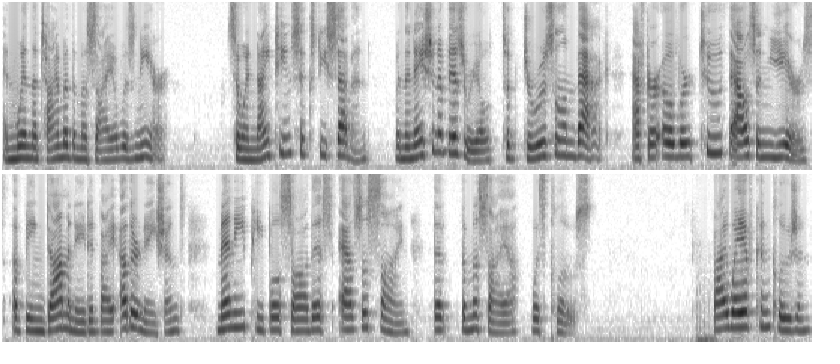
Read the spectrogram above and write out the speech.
and when the time of the Messiah was near. So in 1967, when the nation of Israel took Jerusalem back after over 2,000 years of being dominated by other nations, Many people saw this as a sign that the Messiah was close. By way of conclusion,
